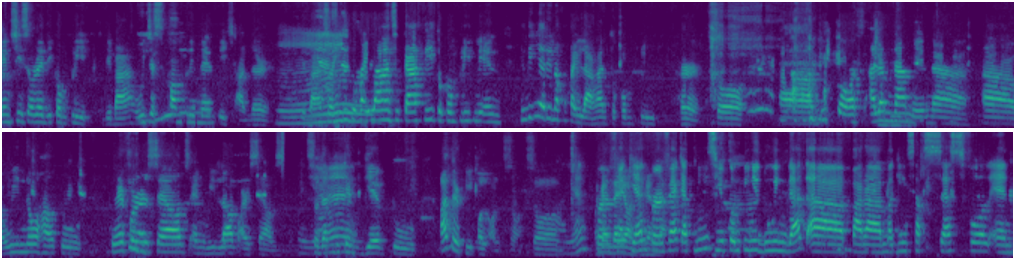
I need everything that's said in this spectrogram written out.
and she's already complete, di ba? We just complement each other, di ba? So hindi ko kailangan si Kathy to complete me, and hindi niya rin ako kailangan to complete her. So uh, because alam namin na uh, we know how to care for ourselves and we love ourselves, so that we can give to other people also. So Ayan, Maganda perfect yun, yan, maganda. perfect. At least you continue doing that uh, para maging successful and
